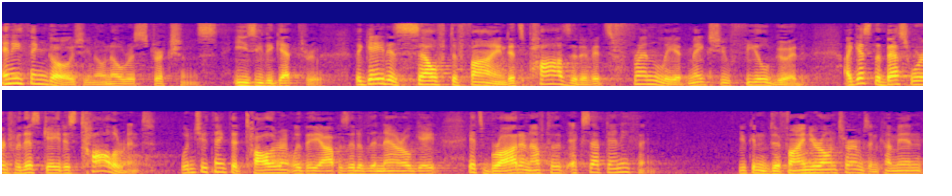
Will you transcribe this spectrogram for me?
Anything goes, you know, no restrictions, easy to get through. The gate is self defined, it's positive, it's friendly, it makes you feel good. I guess the best word for this gate is tolerant. Wouldn't you think that tolerant would be the opposite of the narrow gate? It's broad enough to accept anything. You can define your own terms and come in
